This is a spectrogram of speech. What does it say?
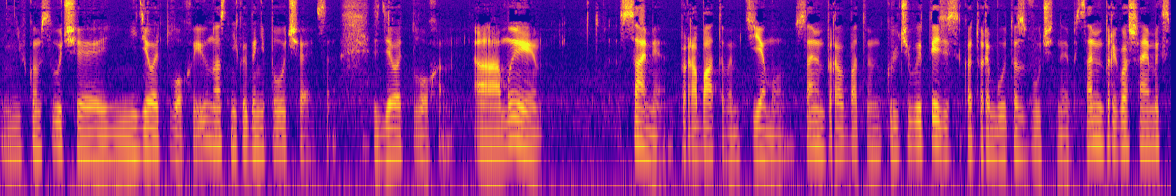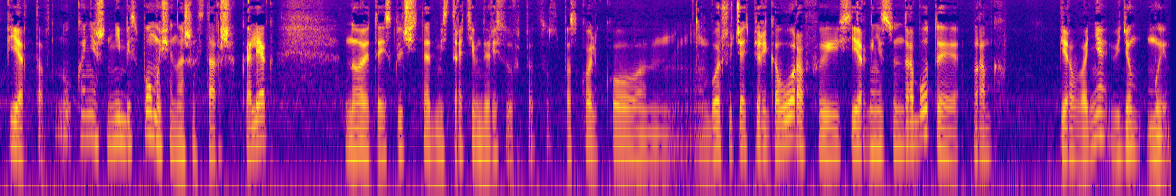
Ни в коем случае не делать плохо. И у нас никогда не получается сделать плохо. А мы сами прорабатываем тему, сами прорабатываем ключевые тезисы, которые будут озвучены, сами приглашаем экспертов. Ну, конечно, не без помощи наших старших коллег, но это исключительно административный ресурс, поскольку большую часть переговоров и всей организационной работы в рамках первого дня ведем мы.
